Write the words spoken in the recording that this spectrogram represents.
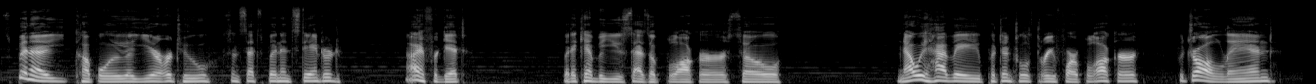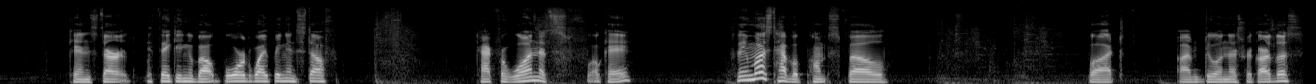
It's been a couple, a year or two since that's been in standard. I forget. But it can be used as a blocker, so... Now we have a potential 3-4 blocker. We draw land, can start thinking about board wiping and stuff. Attack for one, that's okay. So they must have a pump spell. But I'm doing this regardless.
